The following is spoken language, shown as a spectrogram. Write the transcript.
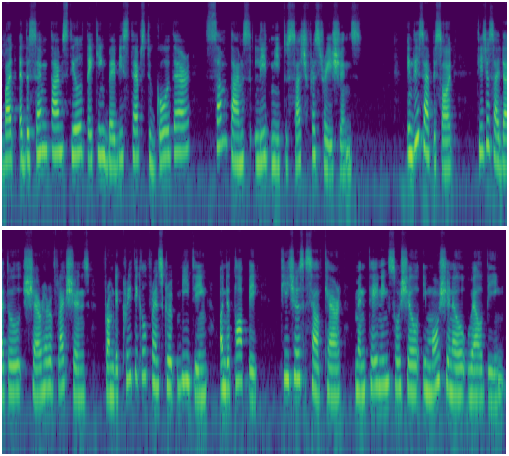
but at the same time still taking baby steps to go there, sometimes lead me to such frustrations. In this episode, teacher Saidatul share her reflections from the Critical Friends Group meeting on the topic Teachers Self-Care Maintaining Social Emotional Well-Being.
